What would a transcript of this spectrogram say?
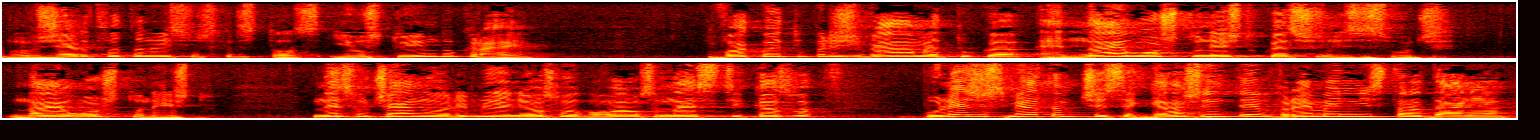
в жертвата на Исус Христос и устоим до край, това, което преживяваме тук е най-лошото нещо, което ще ни се случи. Най-лошото нещо. Не случайно Римляни 8 глава 18 ти казва, понеже смятам, че сегашните временни страдания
